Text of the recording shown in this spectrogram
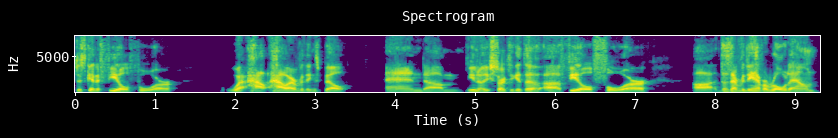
just get a feel for what how how everything's built, and um, you know, you start to get the uh, feel for uh, does everything have a roll down,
